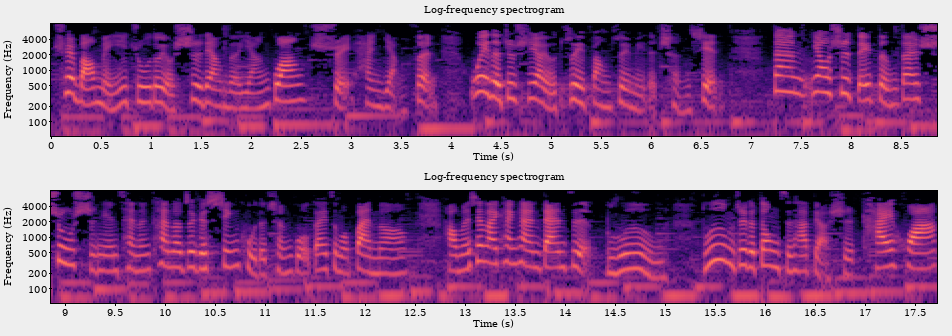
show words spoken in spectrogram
确保每一株都有适量的阳光、水和养分，为的就是要有最棒最美的呈现。但要是得等待数十年才能看到这个辛苦的成果，该怎么办呢？好，我们先来看看单字 bloom。Bloom 这个动词它表示开花，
